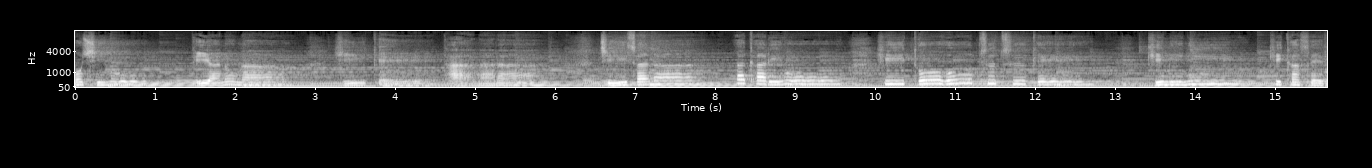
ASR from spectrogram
もしもピアノが弾けたなら小さな明かりを一つつけ君に聞かせる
